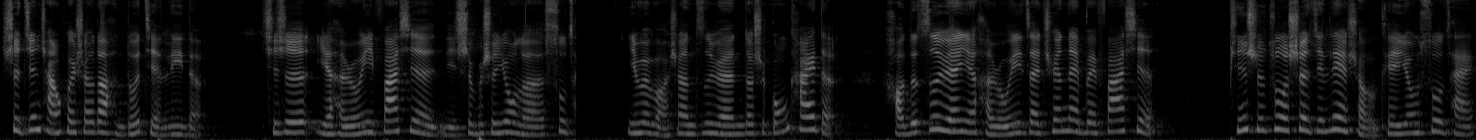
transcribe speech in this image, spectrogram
是经常会收到很多简历的。其实也很容易发现你是不是用了素材，因为网上资源都是公开的，好的资源也很容易在圈内被发现。平时做设计练手可以用素材。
